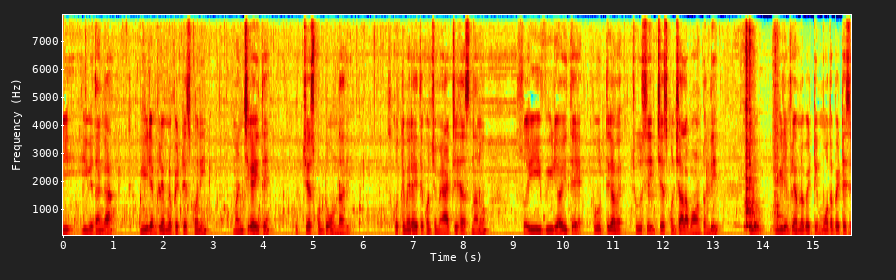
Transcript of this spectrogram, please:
ఈ ఈ విధంగా మీడియం ఫ్లేమ్లో పెట్టేసుకొని మంచిగా అయితే కుక్ చేసుకుంటూ ఉండాలి. కొత్తిమీర అయితే కొంచెం యాడ్ చేసేస్తున్నాను. సో ఈ వీడియో అయితే పూర్తిగా చూసి చేసుకుని చాలా బాగుంటుంది. ఇప్పుడు మీడియం ఫ్లేమ్లో పెట్టి మూత పెట్టేసి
